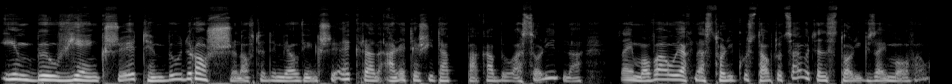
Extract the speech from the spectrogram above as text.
Im był większy, tym był droższy. No wtedy miał większy ekran, ale też i ta paka była solidna. Zajmował, jak na stoliku stał, to cały ten stolik zajmował.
